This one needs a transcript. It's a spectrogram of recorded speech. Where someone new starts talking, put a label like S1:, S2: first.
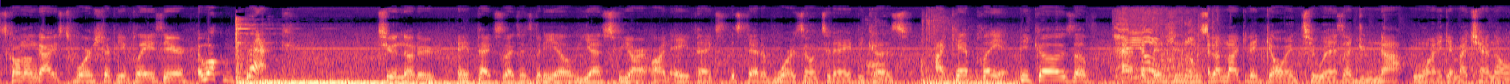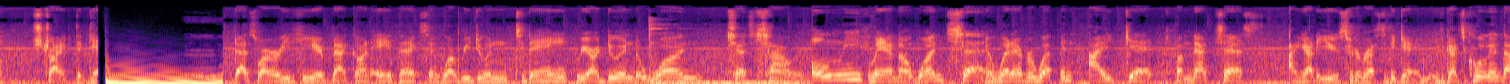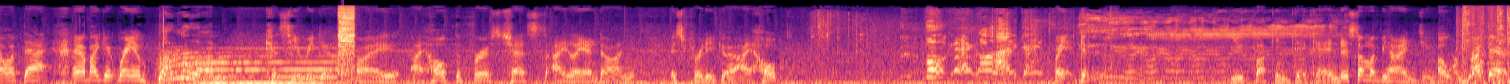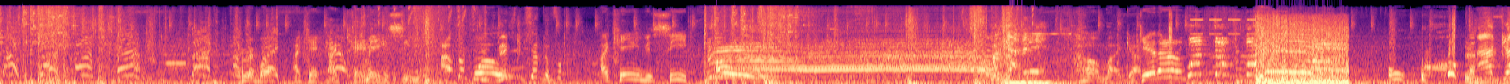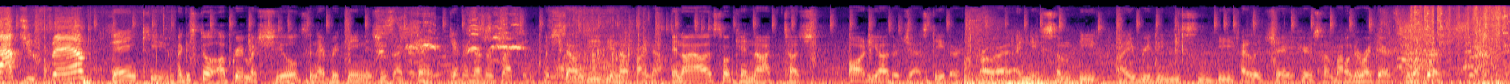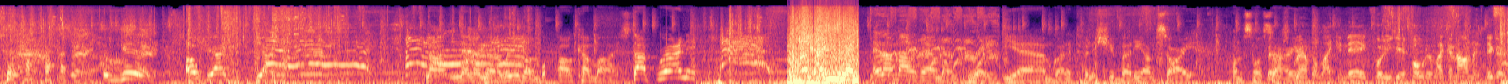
S1: What's going on guys, Dwarf ChampionPlayz here, and welcome back to another Apex Legends video. Yes, we are on Apex instead of Warzone today because I can't play it because of Activision's, and I'm not going to go into it as I do not want to get my channel striked again. That's why we're here back on Apex and what we're doing today, we are doing the one chest challenge. Only land on one chest and whatever weapon I get from that chest, I gotta use for the rest of the game. If you guys are cooling down with that, everybody get ready and buckle up, cause here we go. I, I hope the first chest I land on is pretty good. I hope... Wait, get... You fucking dickhead. There's someone behind you. Oh, right there. Come here, boy. I can't. I can't even see. Ow. Whoa! I can't even see. Oh! Oh my god. Get out!
S2: What the?
S1: Oh.
S2: I got you, fam.
S1: Thank you. I can still upgrade my shields and everything. It's just I can't get another weapon, which sounds easy enough, I know. And I also cannot touch all the other chests either. All right, I need some beef. I really need some beef. I legit hear somebody. Oh, they're right there. They're right there. it's good. Oh, behind, behind. No, no, no, no. Where you going? Oh, come on. Stop running. And I'm out of ammo. Great. Yeah, I'm gonna finish you, buddy. I'm sorry. I'm so
S2: Better
S1: sorry.
S2: scramble like an egg before you get folded like an omelet, nigga.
